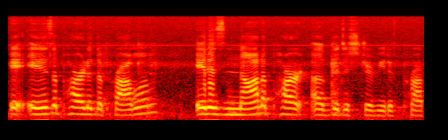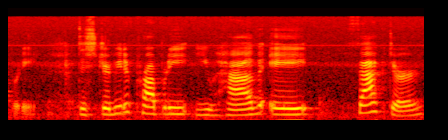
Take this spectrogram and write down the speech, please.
it is a part of the problem, it is not a part of the distributive property. Distributive property, you have a factor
